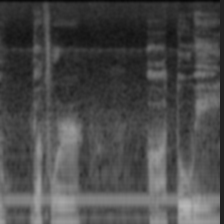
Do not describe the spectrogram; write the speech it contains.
2. Di ba? For uh, two-way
